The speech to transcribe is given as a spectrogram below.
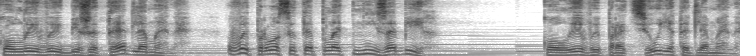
Коли ви біжите для мене, ви просите платні за біг. Коли ви працюєте для мене,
